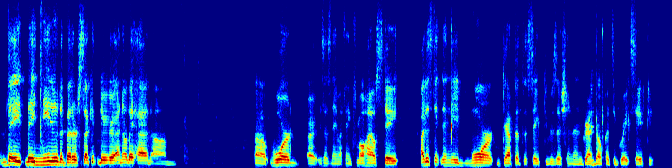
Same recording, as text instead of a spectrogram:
they they needed a better secondary. I know they had um uh Ward or is his name I think from Ohio State. I just think they need more depth at the safety position and Grant Delpit's a great safety.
